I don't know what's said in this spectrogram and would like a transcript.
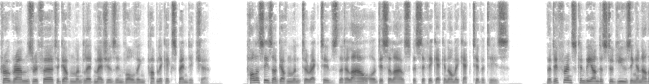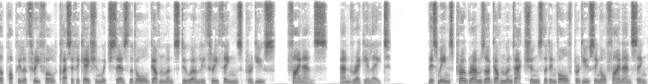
Programs refer to government-led measures involving public expenditure. Policies are government directives that allow or disallow specific economic activities. The difference can be understood using another popular threefold classification which says that all governments do only three things produce, finance, and regulate. This means programs are government actions that involve producing or financing,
